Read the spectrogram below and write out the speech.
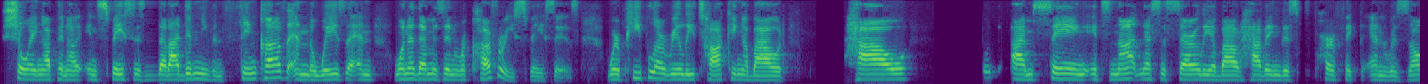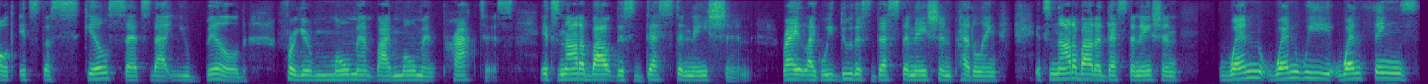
showing up in a, in spaces that I didn't even think of and the ways that and one of them is in recovery spaces where people are really talking about how I'm saying it's not necessarily about having this perfect end result. It's the skill sets that you build for your moment by moment practice. It's not about this destination right? Like we do this destination peddling. It's not about a destination. When when we when things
